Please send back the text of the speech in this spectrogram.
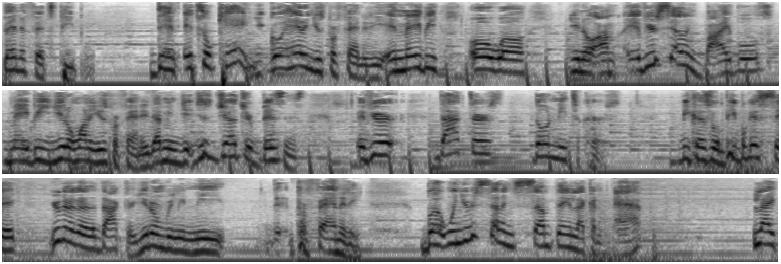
benefits people, then it's okay. You go ahead and use profanity and maybe, oh well, you know, um, if you're selling Bibles, maybe you don't want to use profanity. I mean, just judge your business. If you're doctors, don't need to curse because when people get sick, you're gonna go to the doctor. You don't really need profanity. But when you're selling something like an app, like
